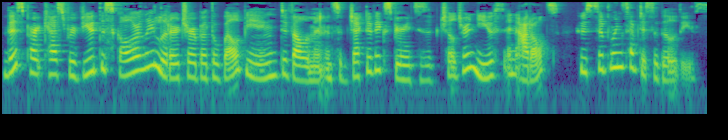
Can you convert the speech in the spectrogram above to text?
This partcast reviewed the scholarly literature about the well being, development, and subjective experiences of children, youth, and adults whose siblings have disabilities.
